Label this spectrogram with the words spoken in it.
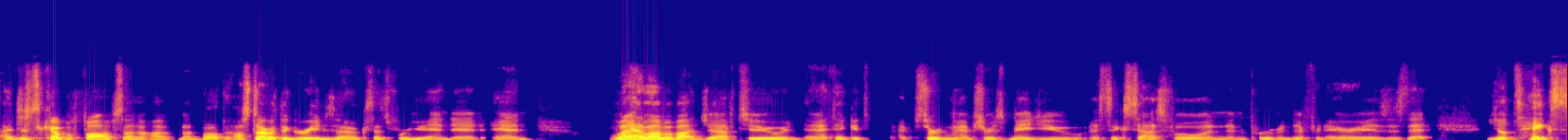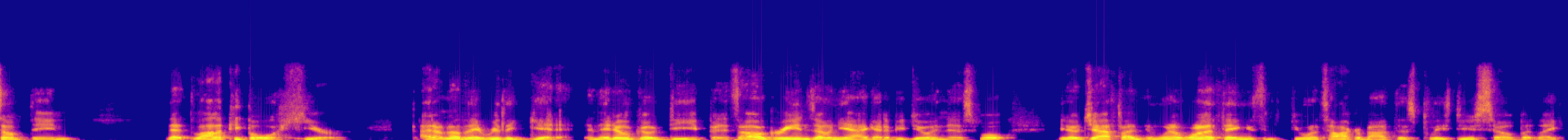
I just a couple follow ups on, on, on both. I'll start with the green zone because that's where you ended. And what I love about Jeff too, and, and I think it's certainly I'm sure it's made you successful and improve in different areas, is that you'll take something that a lot of people will hear. I don't know that they really get it and they don't go deep. And it's oh green zone, yeah, I got to be doing this. Well, you know, Jeff, I, one of, one of the things, if you want to talk about this, please do so. But like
